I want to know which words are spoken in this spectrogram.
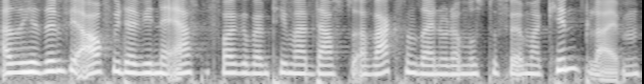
Also hier sind wir auch wieder wie in der ersten Folge beim Thema, darfst du erwachsen sein oder musst du für immer Kind bleiben?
